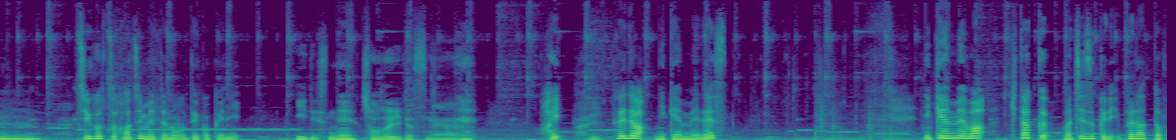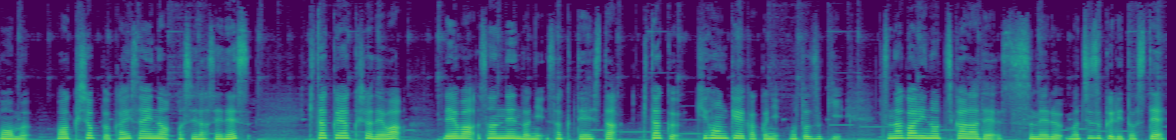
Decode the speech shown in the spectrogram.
うん。1月初めてのお出かけにいいですね。ちょうどいいですね、ね、はい、はい、それでは2件目です。2件目は北区まちづくりプラットフォームワークショップ開催のお知らせです。北区役所では令和3年度に策定した北区基本計画に基づきつながりの力で進めるまちづくりとして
